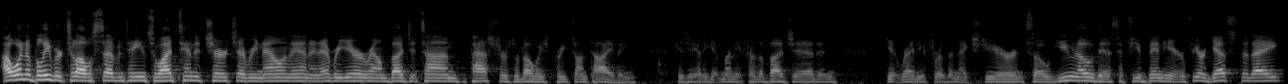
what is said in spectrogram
I wasn't a believer until I was 17, so I attended church every now and then, and every year around budget time, the pastors would always preach on tithing because you had to get money for the budget and get ready for the next year. And so you know this if you've been here. If you're a guest today,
